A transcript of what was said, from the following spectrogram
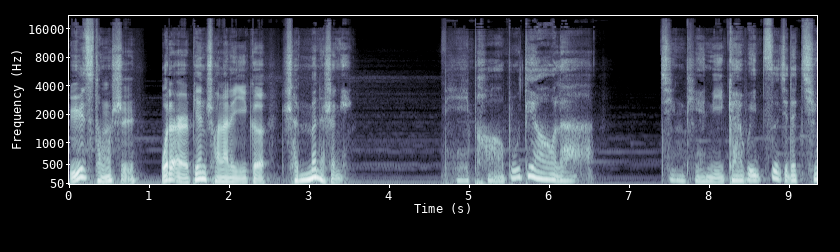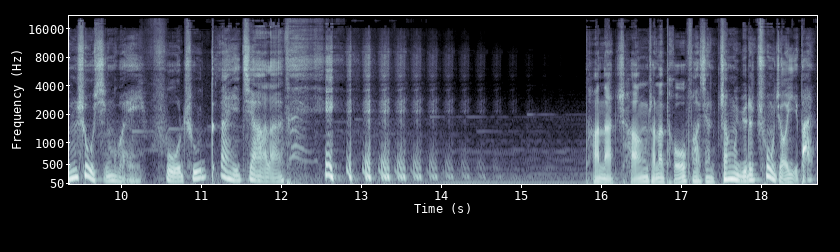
与此同时，我的耳边传来了一个沉闷的声音：“你跑不掉了，今天你该为自己的禽兽行为付出代价了。”他那长长的头发像章鱼的触角一般，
